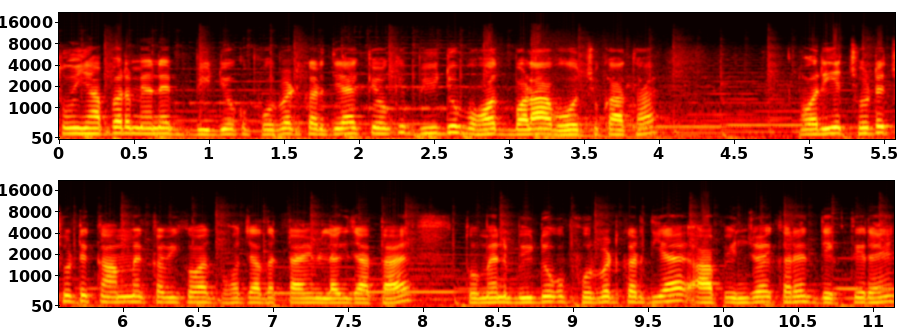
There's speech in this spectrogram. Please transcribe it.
तो यहाँ पर मैंने वीडियो को फॉरवर्ड कर दिया क्योंकि वीडियो बहुत बड़ा हो चुका था और ये छोटे छोटे काम में कभी कभार बहुत ज़्यादा टाइम लग जाता है। तो मैंने वीडियो को फॉरवर्ड कर दिया है। आप इन्जॉय करें, देखते रहें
